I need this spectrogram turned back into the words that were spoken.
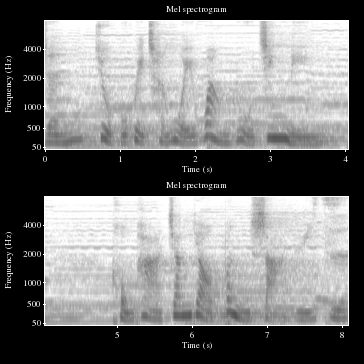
人就不会成为万物精灵。恐怕将要迸洒于兹，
